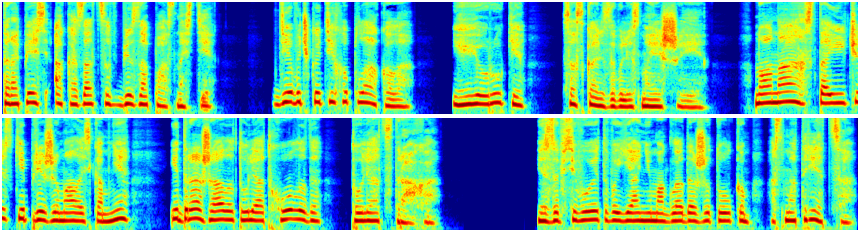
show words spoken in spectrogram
торопясь оказаться в безопасности. Девочка тихо плакала. Ее руки соскальзывали с моей шеи. Но она стоически прижималась ко мне и дрожала то ли от холода, то ли от страха. Из-за всего этого я не могла даже толком осмотреться.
